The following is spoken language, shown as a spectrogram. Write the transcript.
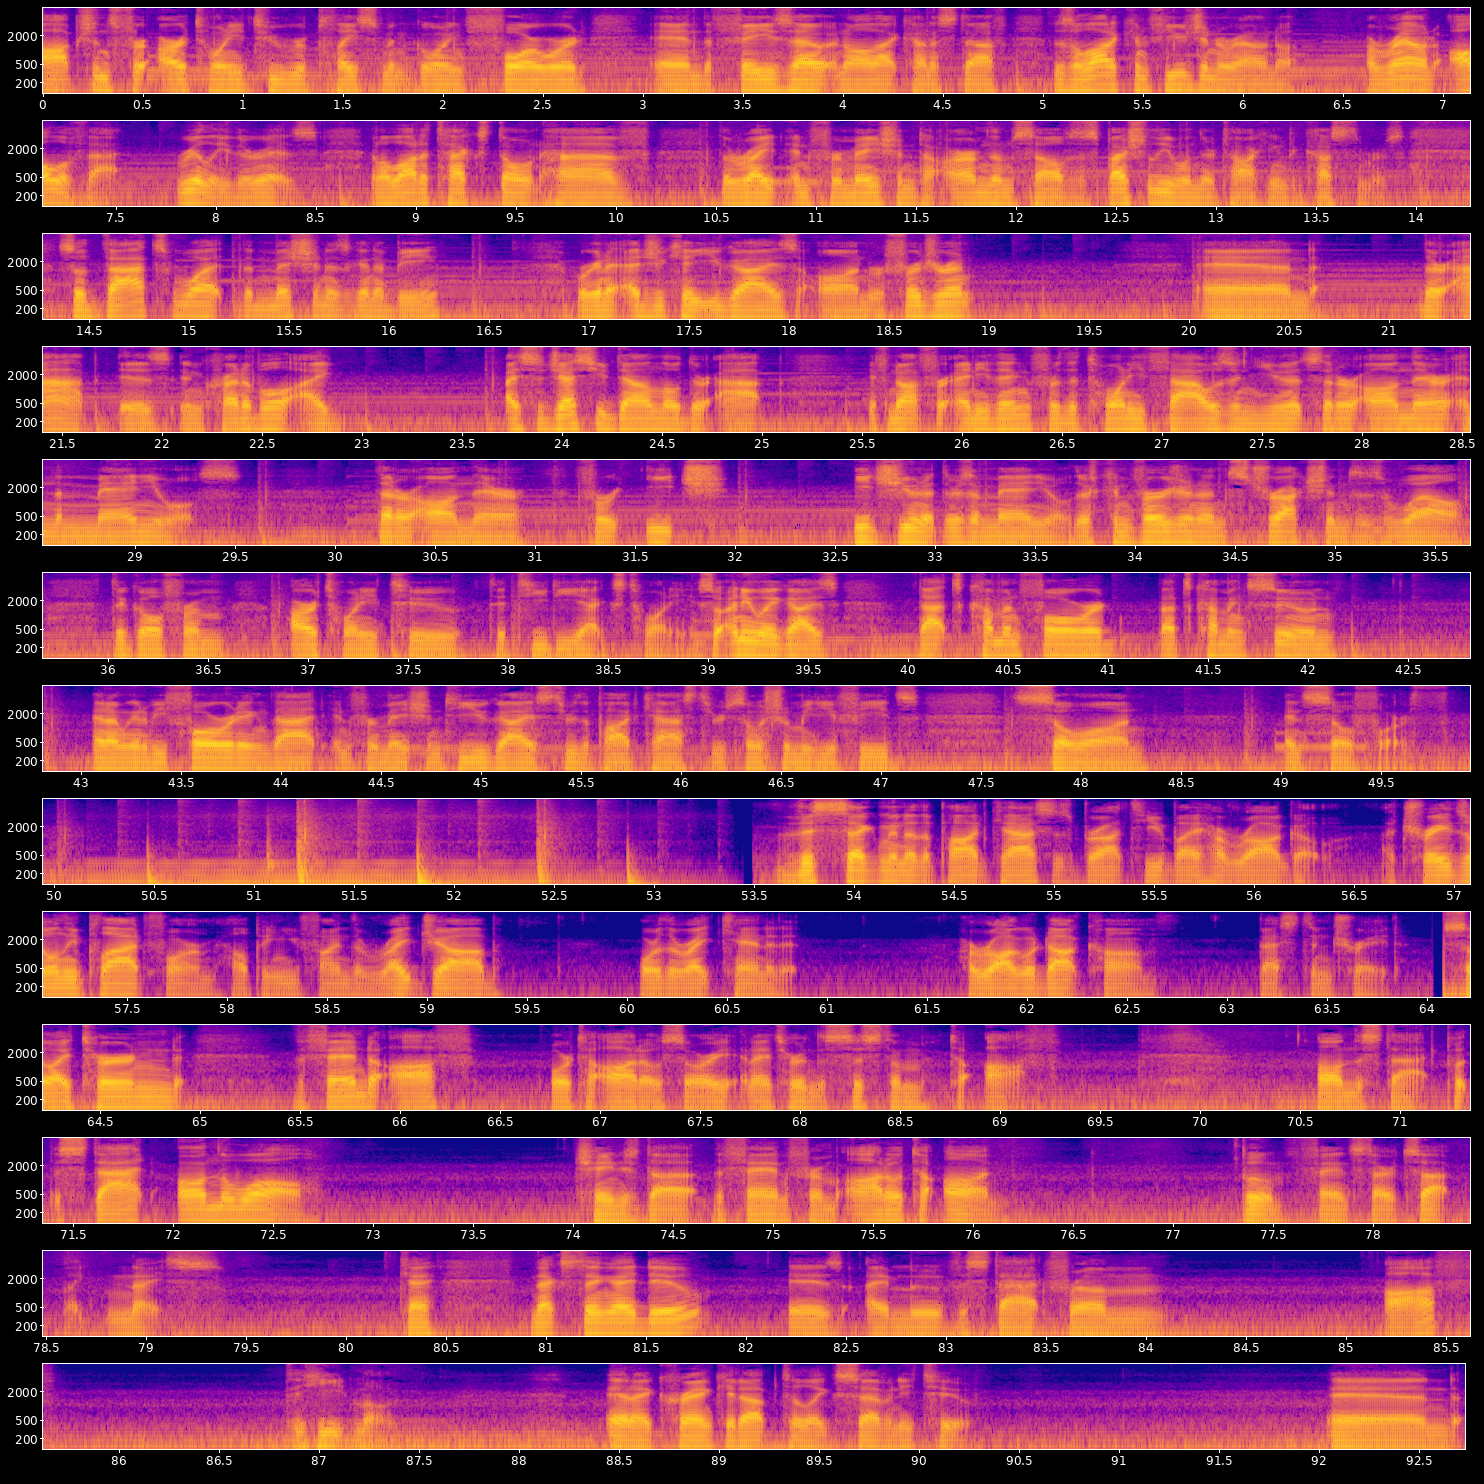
options for R22 replacement going forward and the phase out and all that kind of stuff. There's a lot of confusion around around all of that. Really, there is. And a lot of techs don't have the right information to arm themselves, especially when they're talking to customers. So that's what the mission is going to be. We're going to educate you guys on refrigerant and their app is incredible. I I suggest you download their app if not for anything for the 20,000 units that are on there and the manuals that are on there for each each unit there's a manual there's conversion instructions as well to go from r22 to tdx20 so anyway guys that's coming forward that's coming soon and i'm going to be forwarding that information to you guys through the podcast through social media feeds so on and so forth this segment of the podcast is brought to you by harago a trades only platform helping you find the right job or the right candidate. Harago.com, best in trade. So I turned the fan to off, or to auto, sorry, and I turned the system to off on the stat. Put the stat on the wall, Change the, the fan from auto to on. Boom, fan starts up. Like, nice. Okay, next thing I do is I move the stat from off to heat mode and I crank it up to like 72. And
